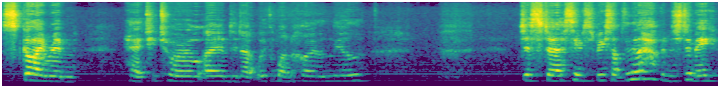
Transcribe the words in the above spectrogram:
Skyrim hair tutorial I ended up with one higher than the other. Just uh, seems to be something that happens to me.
